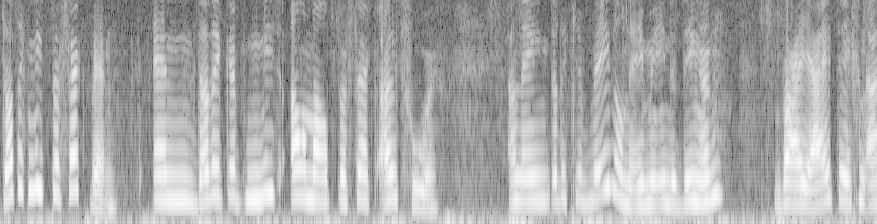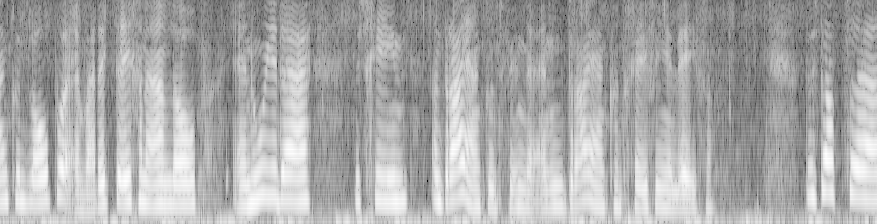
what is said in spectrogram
Dat ik niet perfect ben. En dat ik het niet allemaal perfect uitvoer. Alleen dat ik je mee wil nemen in de dingen waar jij tegenaan kunt lopen en waar ik tegenaan loop. En hoe je daar misschien een draai aan kunt vinden en een draai aan kunt geven in je leven. Dus dat, uh,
